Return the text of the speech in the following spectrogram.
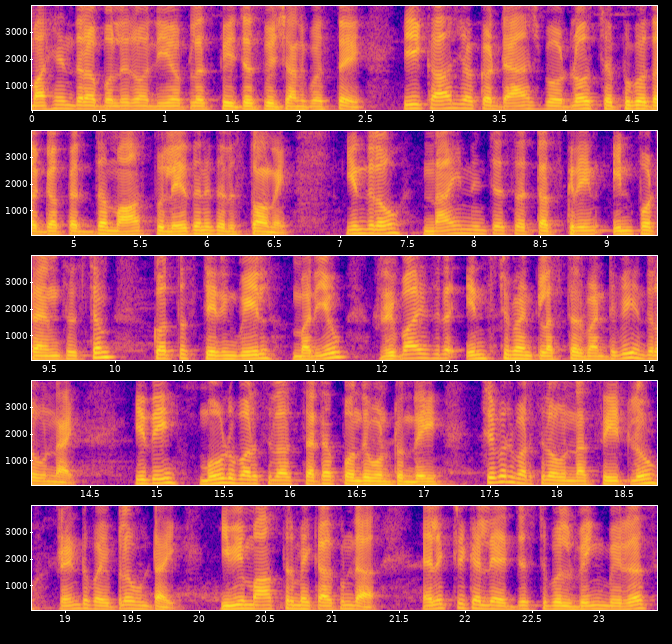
Mahindra Bolero Neo plus features విషయానికి వస్తే ఈ కార్ యొక్క డాష్ బోర్డ్లో చెప్పుకోదగ్గ పెద్ద మార్పు లేదని తెలుస్తోంది. ఇందులో nine inches touch screen infotain system కొత్త స్టీరింగ్ వీల్ మరియు రివైజ్డ్ ఇన్స్ట్రుమెంట్ క్లస్టర్ వంటివి ఇందులో ఉన్నాయి. ఇది మూడు వరుసల సెటప్ పొంది ఉంటుంది. చివరి వరుసలో ఉన్న సీట్లు రెండు వైపులా ఉంటాయి. ఇవి మాత్రమే కాకుండా electrically adjustable wing mirrors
